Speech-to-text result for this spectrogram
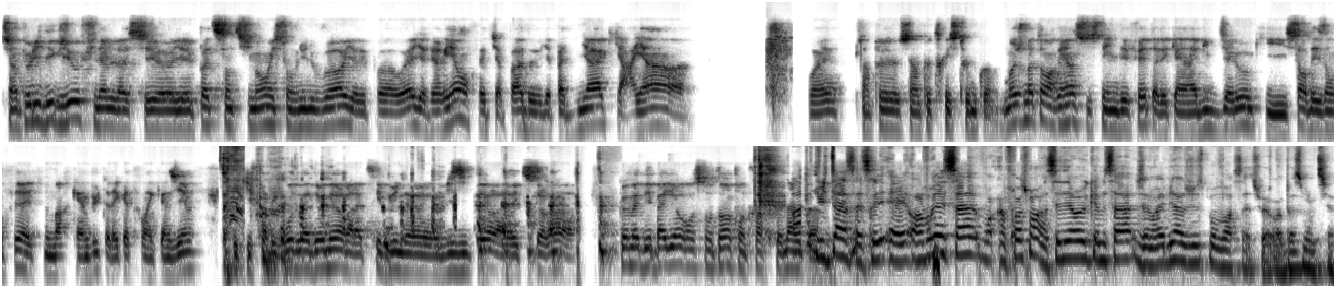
C'est un peu l'idée que j'ai au final là. C'est, euh, il n'y avait pas de sentiment, ils sont venus nous voir, il y avait pas, ouais, il y avait rien en fait. Il y a pas de, il y a pas de niaque, il y a rien. Ouais, c'est un peu, c'est un peu tristoun quoi. Moi, je m'attends à rien si c'était une défaite avec un Habib Diallo qui sort des enfers et qui nous marque un but à la 95e et qui fera des gros doigts d'honneur à la tribune euh, visiteur avec Serein, euh, comme à des bailleurs en son temps contre Arsenal. Ah putain, ça serait. eh, en vrai, ça, franchement, un scénario comme ça, j'aimerais bien juste pour voir ça, tu vois, on va pas se mentir.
